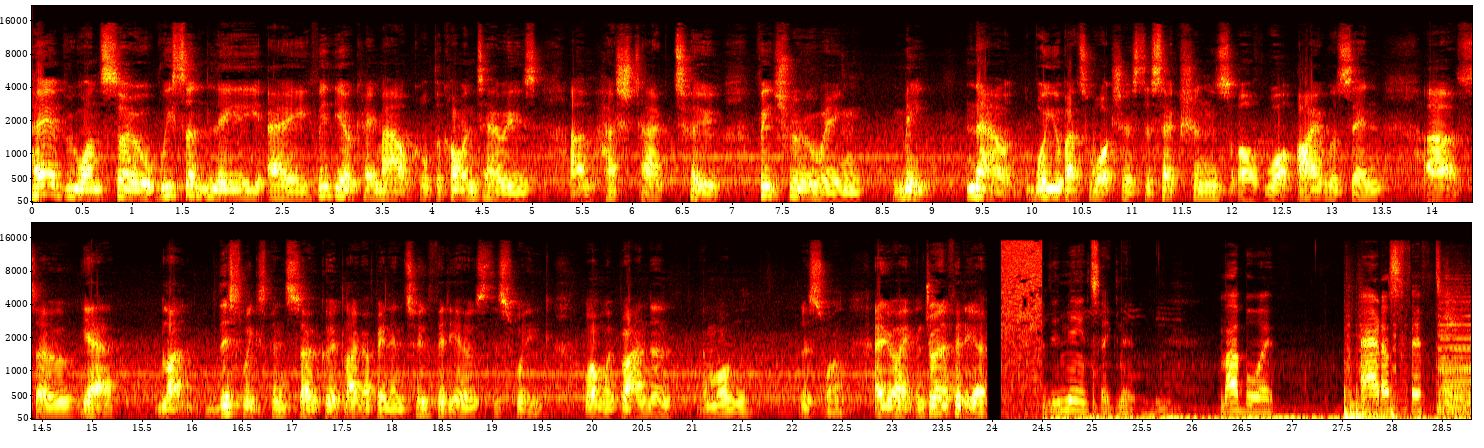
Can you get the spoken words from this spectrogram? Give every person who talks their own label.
Speaker 1: Hey everyone, so recently a video came out called The Commentaries um, Hashtag 2 featuring me. Now, what you're about to watch is the sections of what I was in, uh, so yeah, like this week's been so good, like I've been in two videos this week, one with Brandon and one this one. Anyway, enjoy the video.
Speaker 2: The main segment, my boy, Adis 15.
